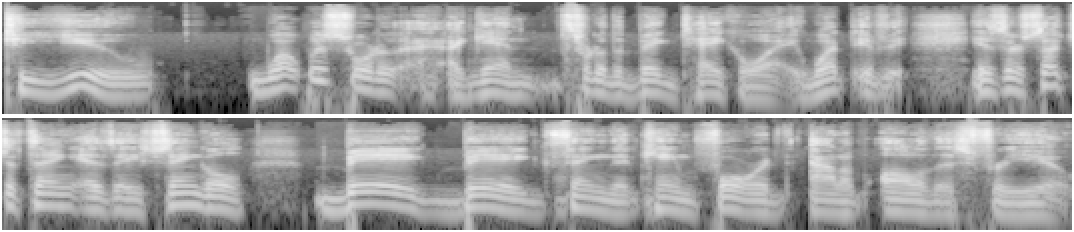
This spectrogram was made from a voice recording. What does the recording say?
to you what was sort of again sort of the big takeaway? What if is there such a thing as a single big big thing that came forward out of all of this for you?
